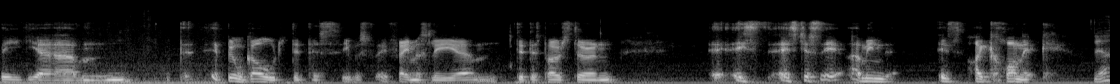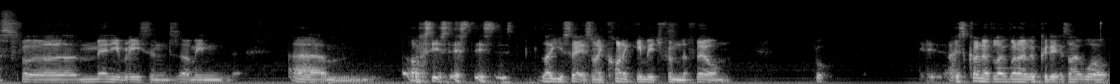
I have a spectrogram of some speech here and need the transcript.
the um, Bill Gold did this. He was he famously um, did this poster, and it's it's just it, I mean, it's iconic Yes. for many reasons. I mean, um, obviously, it's, it's, it's, it's like you say, it's an iconic image from the film. But it, it's kind of like when I look at it, it's like, well,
